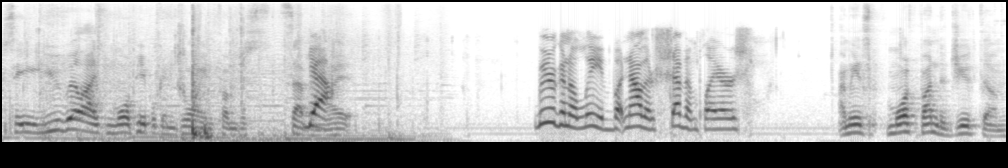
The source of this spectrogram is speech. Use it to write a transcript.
See, you realize more people can join from just seven, Yeah. right? We were gonna leave, but now there's seven players. I mean, it's more fun to juke them,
